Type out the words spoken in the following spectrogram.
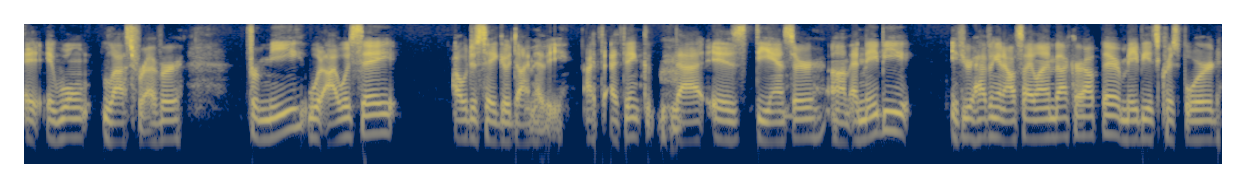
It, it won't last forever. For me, what I would say, I would just say go dime heavy. I, th- I think mm-hmm. that is the answer. Um, and maybe if you're having an outside linebacker out there, maybe it's Chris Board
